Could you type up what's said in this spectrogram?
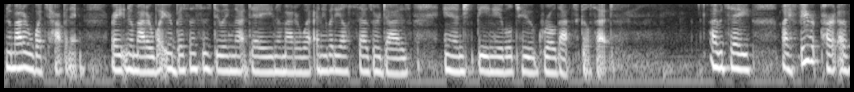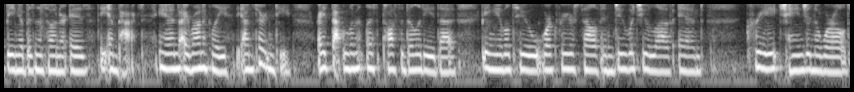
no matter what's happening, right? No matter what your business is doing that day, no matter what anybody else says or does, and just being able to grow that skill set. I would say my favorite part of being a business owner is the impact and ironically the uncertainty, right? That limitless possibility, the being able to work for yourself and do what you love and create change in the world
